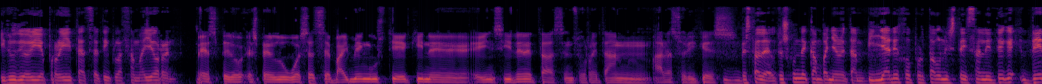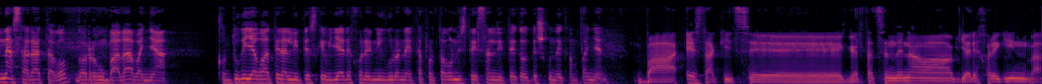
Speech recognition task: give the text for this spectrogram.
irudi horiek proiektatzetik plaza maiorren? Espero, espero dugu ez ez, baimen guztiekin e, egin ziren eta zentzurretan arazorik ez. Bestalde, hauteskunde kanpaina honetan, bilarejo protagonista izan liteke, dena zaratago, gaur egun bada, baina kontu gehiago atera litezke bilare joren inguruan eta protagonista izan liteke hauteskunde kanpainan? Ba, ez dakit, ze, gertatzen dena bilare jorekin ba,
